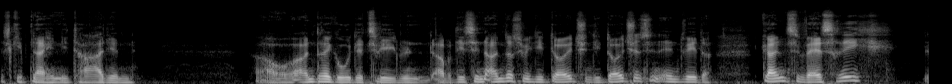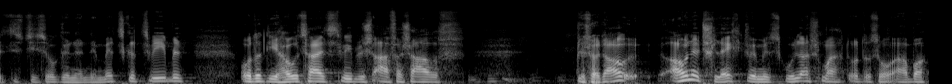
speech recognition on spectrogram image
Es gibt nach in Italien auch andere gute Zwiebeln, aber die sind anders wie die deutschen. Die deutschen sind entweder ganz wässrig, das ist die sogenannte Metzgerzwiebel, oder die Haushaltszwiebel ist einfach scharf. Das ist halt auch, auch nicht schlecht, wenn man es Gulasch macht oder so, aber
